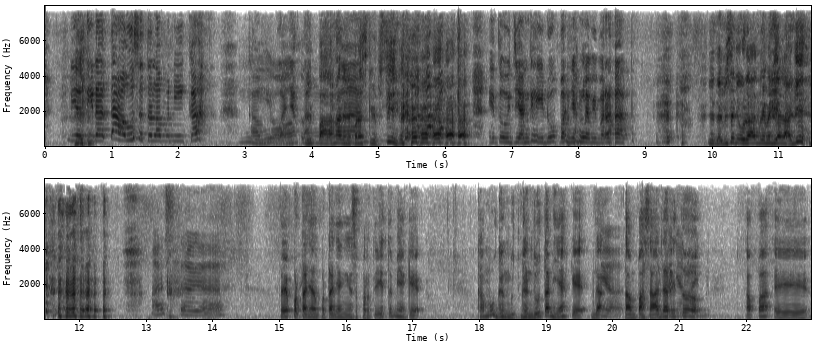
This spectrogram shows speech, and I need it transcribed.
dia tidak tahu setelah menikah kamu Iya. banyak Lebih parah tanggungan. daripada skripsi. itu ujian kehidupan yang lebih berat ya tidak bisa diulang remedial lagi. astaga Tapi pertanyaan-pertanyaan yang seperti itu nih yang kayak kamu gen- gendutan ya kayak nggak Iya, tanpa sadar itu lain. apa eh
